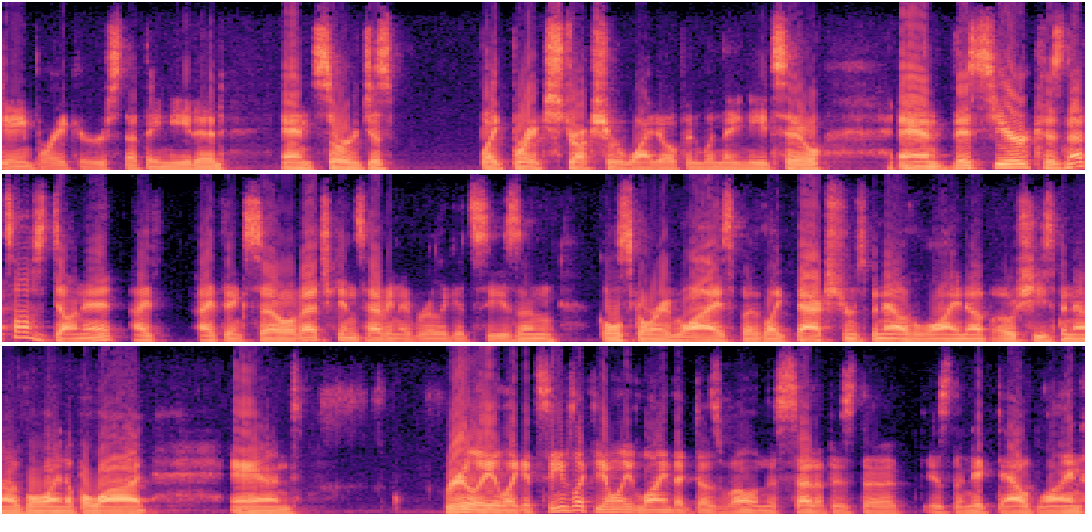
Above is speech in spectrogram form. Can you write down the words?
game breakers that they needed and sort of just like break structure wide open when they need to. And this year, Kuznetsov's done it. I I think so. Ovechkin's having a really good season, goal scoring wise, but like Backstrom's been out of the lineup, Oshie's been out of the lineup a lot, and really, like it seems like the only line that does well in this setup is the is the Nic Dowd line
